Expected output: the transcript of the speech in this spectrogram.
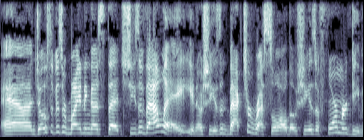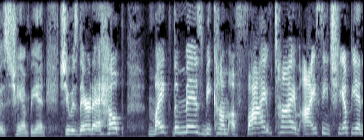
And Joseph is reminding us that she's a valet. You know, she isn't back to wrestle, although she is a former Divas champion. She was there to help Mike the Miz become a five time IC champion,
